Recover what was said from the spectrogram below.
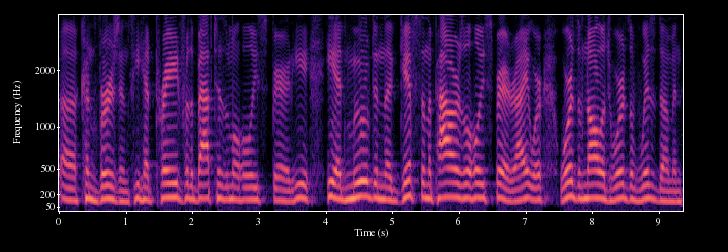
uh, conversions. He had prayed for the baptism of the Holy Spirit. He he had moved in the gifts and the powers of the Holy Spirit. Right, where words of knowledge, words of wisdom, and,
